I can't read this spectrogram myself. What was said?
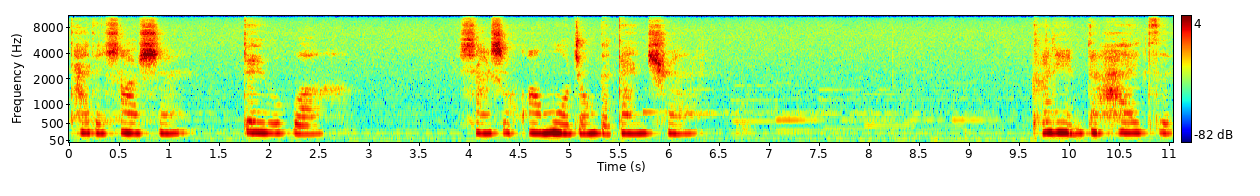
他的笑声。对于我，像是荒漠中的甘泉。可怜的孩子，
